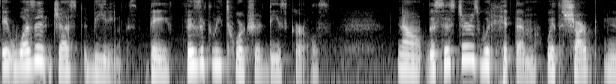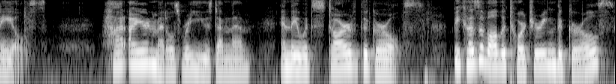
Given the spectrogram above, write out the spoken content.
It wasn't just beatings, they physically tortured these girls. Now, the sisters would hit them with sharp nails. Hot iron metals were used on them, and they would starve the girls. Because of all the torturing, the girls,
